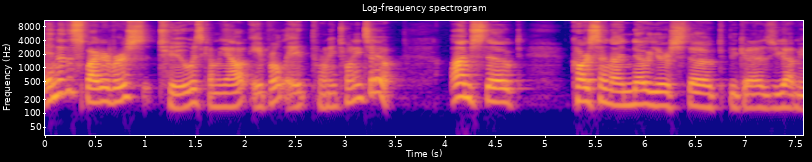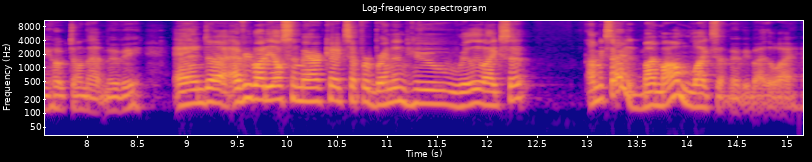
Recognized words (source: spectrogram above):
Into the Spider Verse two is coming out April eighth, twenty twenty two. I'm stoked. Carson, I know you're stoked because you got me hooked on that movie, and uh, everybody else in America except for Brendan who really likes it. I'm excited. My mom likes that movie, by the way.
